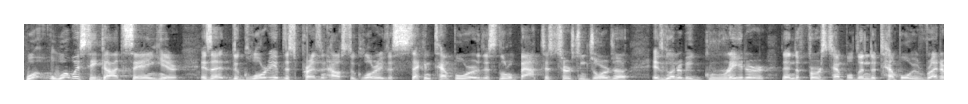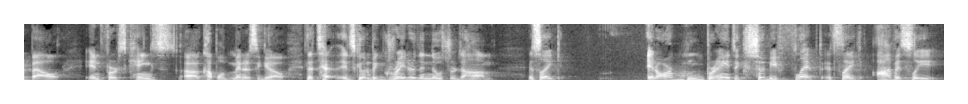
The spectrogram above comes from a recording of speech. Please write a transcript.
What, what we see God saying here is that the glory of this present house, the glory of the second temple or this little Baptist church in Georgia, is going to be greater than the first temple, than the temple we read about in First Kings uh, a couple of minutes ago. Te- it's going to be greater than Notre Dame. It's like, in our brains, it should be flipped. It's like, obviously,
